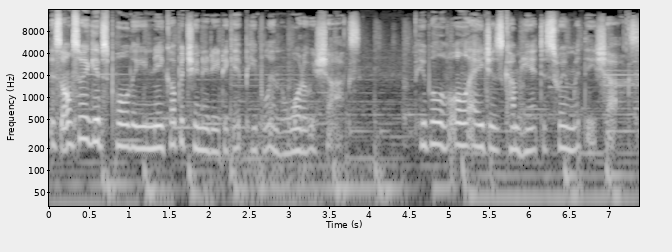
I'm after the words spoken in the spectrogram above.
This also gives Paul the unique opportunity to get people in the water with sharks. People of all ages come here to swim with these sharks.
